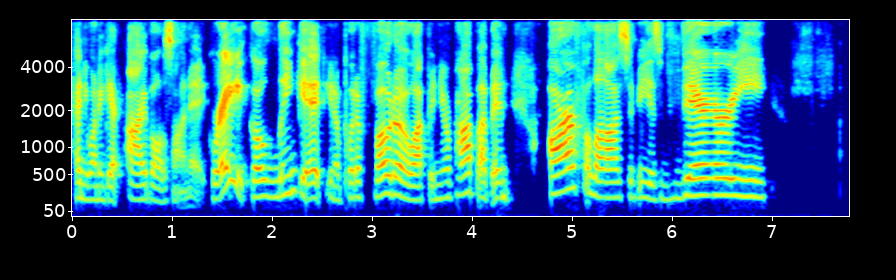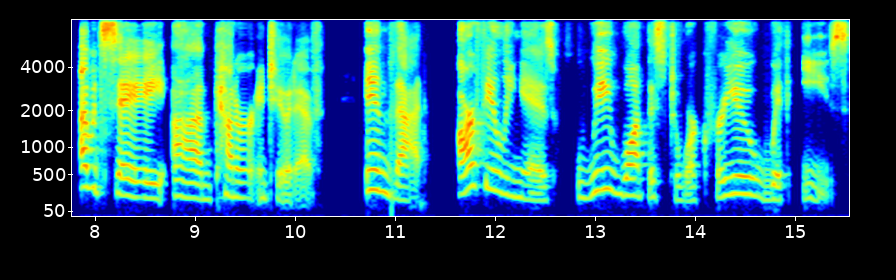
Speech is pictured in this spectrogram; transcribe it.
and you want to get eyeballs on it. Great. Go link it, you know, put a photo up in your pop up. And our philosophy is very I would say um, counterintuitive in that our feeling is we want this to work for you with ease.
